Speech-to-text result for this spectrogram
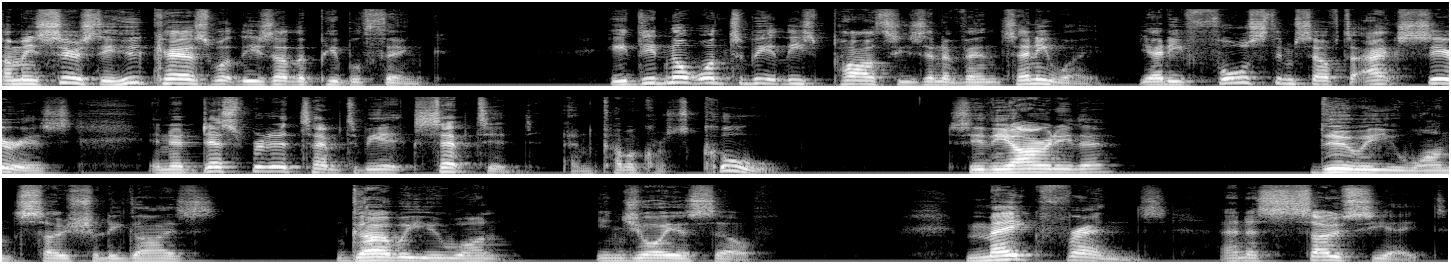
I mean, seriously, who cares what these other people think? He did not want to be at these parties and events anyway, yet he forced himself to act serious in a desperate attempt to be accepted and come across cool. See the irony there? Do what you want socially, guys. Go where you want. Enjoy yourself. Make friends and associate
